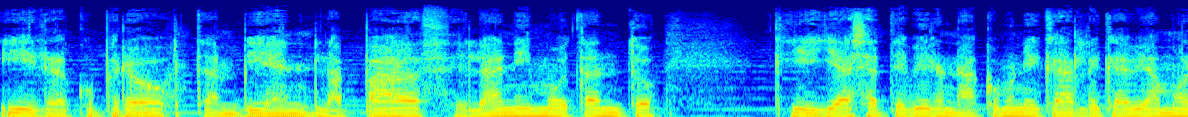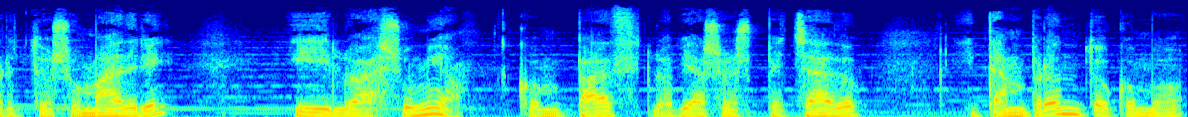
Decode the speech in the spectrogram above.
y recuperó también la paz, el ánimo, tanto que ya se atrevieron a comunicarle que había muerto su madre y lo asumió con paz, lo había sospechado y tan pronto como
